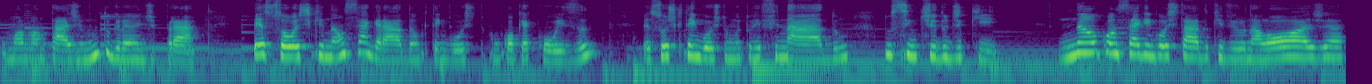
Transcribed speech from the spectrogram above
uma vantagem muito grande para pessoas que não se agradam, que têm gosto com qualquer coisa. Pessoas que têm gosto muito refinado, no sentido de que não conseguem gostar do que viram na loja,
